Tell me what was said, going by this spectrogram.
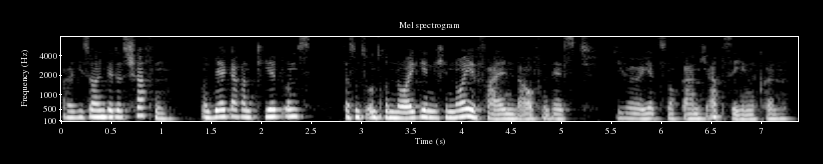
Aber wie sollen wir das schaffen? Und wer garantiert uns, dass uns unsere Neugier nicht in neue Fallen laufen lässt, die wir jetzt noch gar nicht absehen können?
